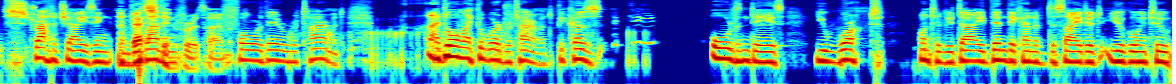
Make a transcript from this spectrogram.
strategizing Investing for retirement. for their retirement. And I don't like the word retirement because olden days you worked until you died then they kind of decided you're going to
